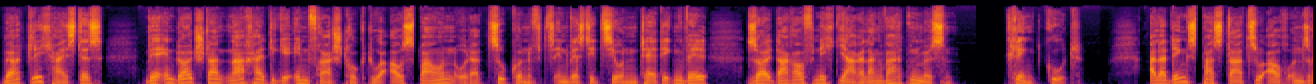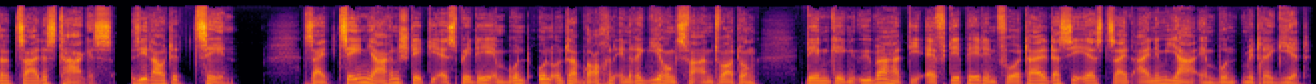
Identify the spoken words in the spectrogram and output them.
Wörtlich heißt es, Wer in Deutschland nachhaltige Infrastruktur ausbauen oder Zukunftsinvestitionen tätigen will, soll darauf nicht jahrelang warten müssen. Klingt gut. Allerdings passt dazu auch unsere Zahl des Tages. Sie lautet 10. Seit zehn Jahren steht die SPD im Bund ununterbrochen in Regierungsverantwortung. Demgegenüber hat die FDP den Vorteil, dass sie erst seit einem Jahr im Bund mitregiert.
